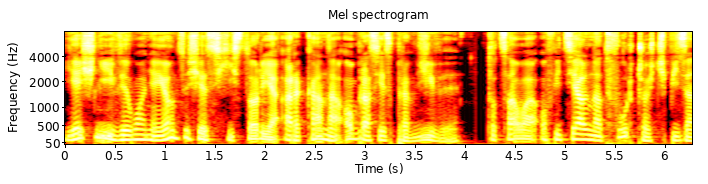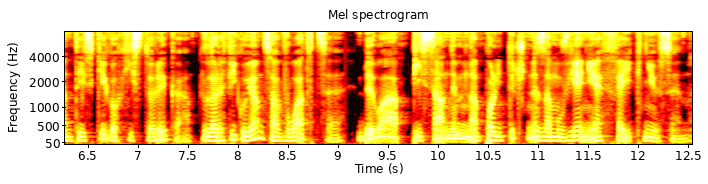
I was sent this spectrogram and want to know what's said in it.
Jeśli wyłaniający się z historia Arkana obraz jest prawdziwy, to cała oficjalna twórczość bizantyjskiego historyka, gloryfikująca władcę, była pisanym na polityczne zamówienie fake newsem.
